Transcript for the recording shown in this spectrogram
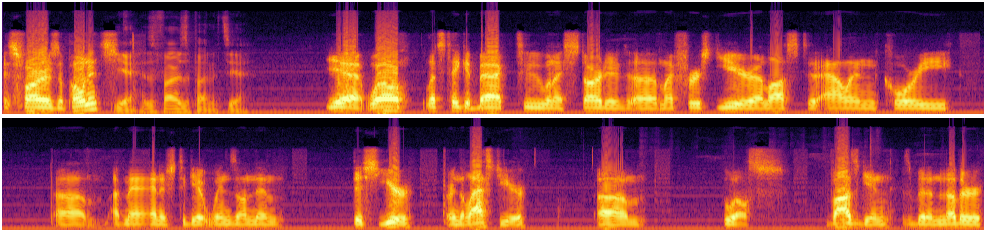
As far as opponents, Yeah, as far as opponents, yeah. Yeah, well, let's take it back to when I started. Uh, my first year, I lost to Alan, Corey. Um, I've managed to get wins on them this year, or in the last year. Um, who else? Vazgen has been another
